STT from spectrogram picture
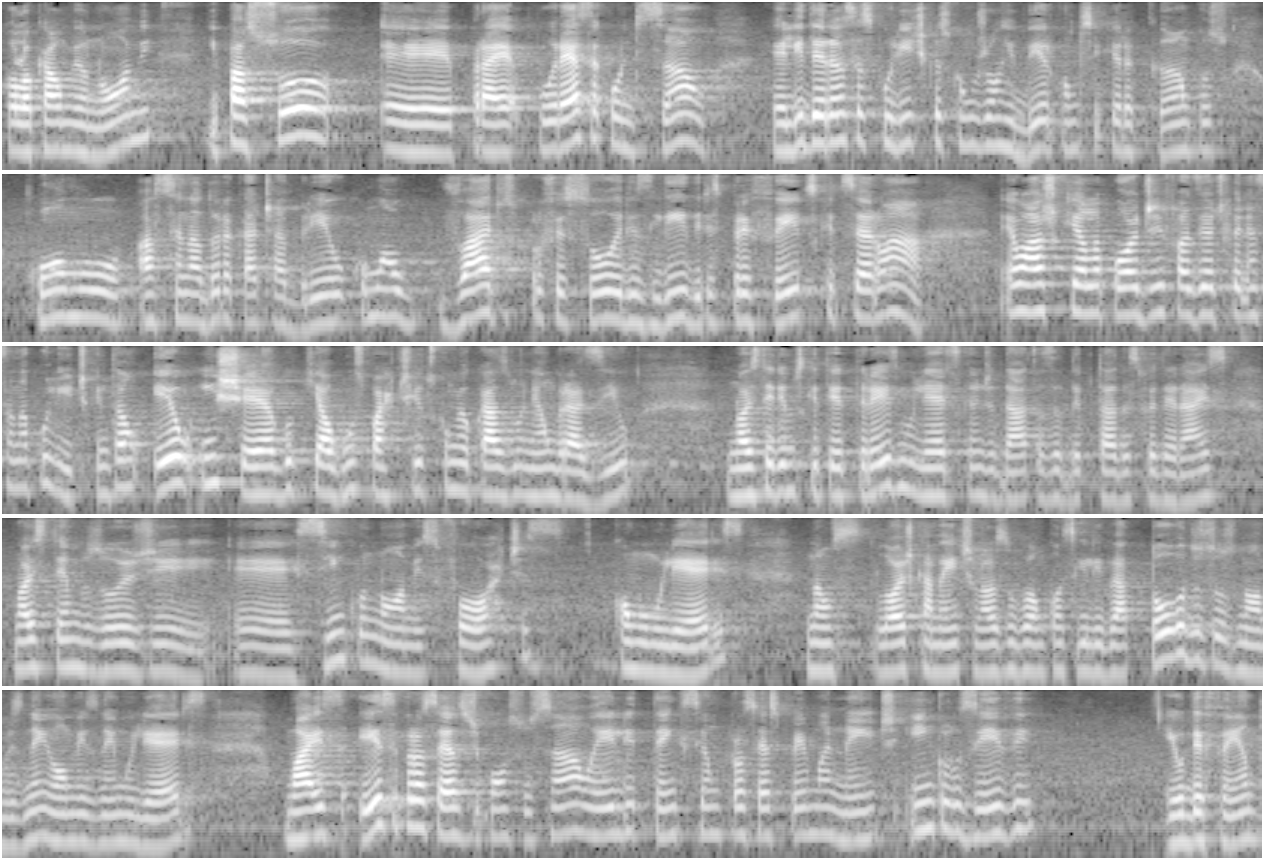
colocar o meu nome e passou é, pra, por essa condição é, lideranças políticas como João Ribeiro, como Siqueira Campos, como a senadora Cátia Abreu, como vários professores, líderes, prefeitos que disseram: ah, eu acho que ela pode fazer a diferença na política. Então, eu enxergo que alguns partidos, como é o caso do União Brasil, nós teríamos que ter três mulheres candidatas a deputadas federais. Nós temos hoje é, cinco nomes fortes como mulheres. Não, logicamente, nós não vamos conseguir livrar todos os nomes, nem homens nem mulheres, mas esse processo de construção, ele tem que ser um processo permanente, inclusive, eu defendo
